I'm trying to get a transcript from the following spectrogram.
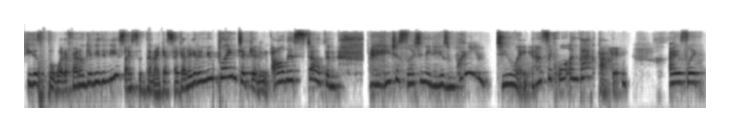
he goes, but what if I don't give you the visa? I said, then I guess I got to get a new plane ticket and all this stuff. And, and he just looked at me and he goes, what are you doing? And I was like, well, I'm backpacking. I was like,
